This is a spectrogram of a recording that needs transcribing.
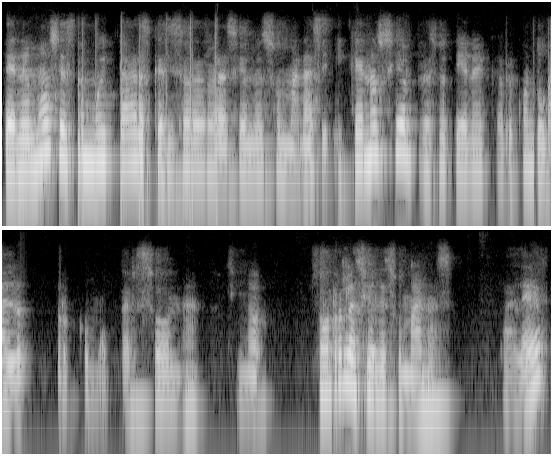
tenemos y están muy claras que sí son las relaciones humanas y que no siempre eso tiene que ver con tu valor como persona, sino son relaciones humanas, ¿vale?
